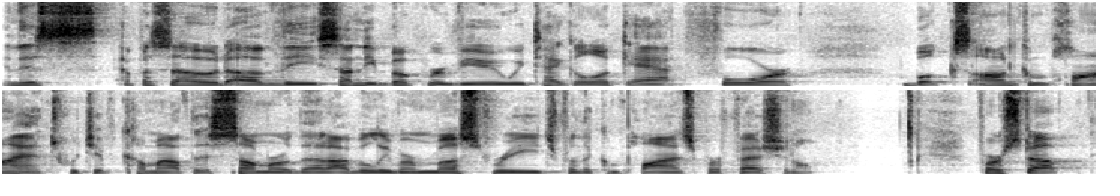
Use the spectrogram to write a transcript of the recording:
In this episode of the Sunday Book Review, we take a look at four books on compliance which have come out this summer that I believe are must reads for the compliance professional. First up,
